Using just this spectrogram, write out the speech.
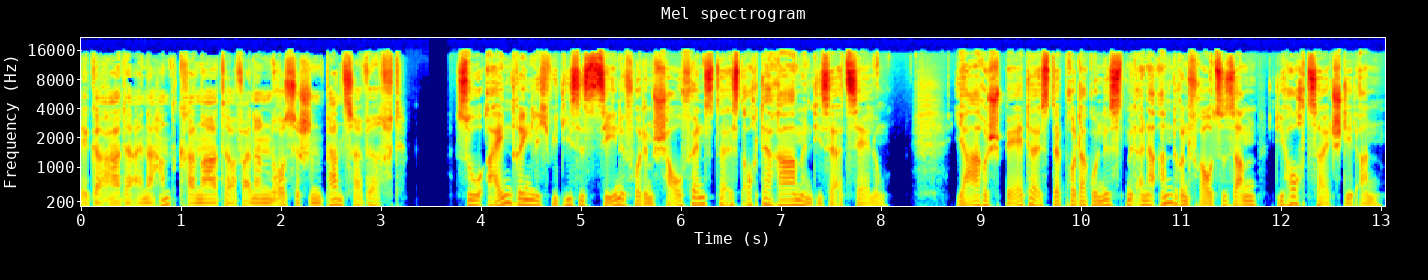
der gerade eine Handgranate auf einen russischen Panzer wirft. So eindringlich wie diese Szene vor dem Schaufenster ist auch der Rahmen dieser Erzählung. Jahre später ist der Protagonist mit einer anderen Frau zusammen, die Hochzeit steht an.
